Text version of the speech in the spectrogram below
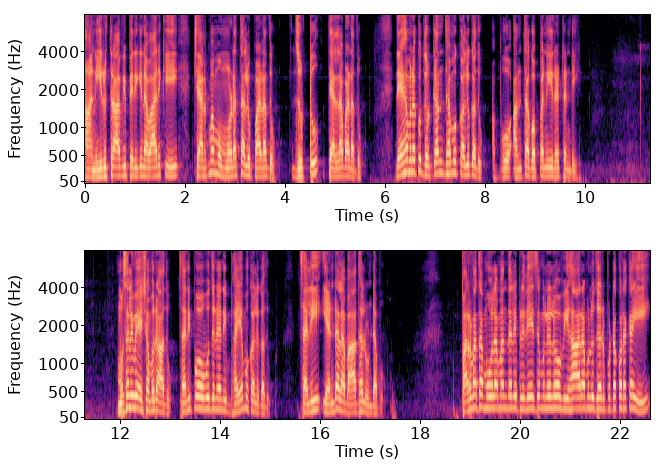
ఆ నీరు త్రావి పెరిగిన వారికి చర్మము ముడతలు పడదు జుట్టు తెల్లబడదు దేహమునకు దుర్గంధము కలుగదు. అబ్బో అంత గొప్ప నీరటండి. ముసలి వేషము రాదు చనిపోవుదునని భయము కలుగదు చలి ఎండల బాధలుండవు. పర్వత మూలమందలి ప్రదేశములలో విహారములు జరుపుట కొరకై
